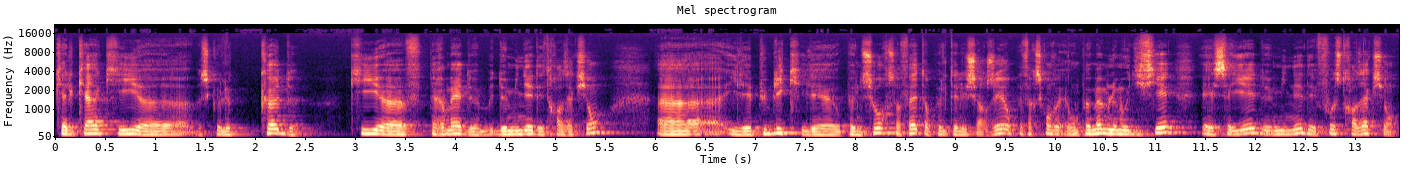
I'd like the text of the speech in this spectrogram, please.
quelqu'un qui... parce que le code qui euh, permet de, miner des transactions. Euh, il est public, il est open source en fait, on peut le télécharger, on peut faire ce qu'on veut. On peut même le modifier et essayer de miner des fausses transactions.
